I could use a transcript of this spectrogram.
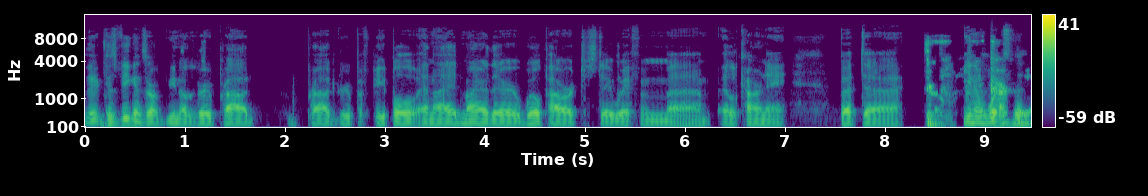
because vegans are you know very proud, proud group of people, and I admire their willpower to stay away from uh, el carne. But uh, you know, what's the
